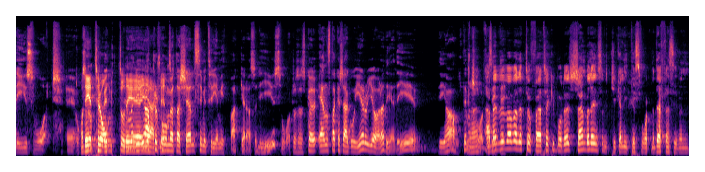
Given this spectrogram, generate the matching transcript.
det är ju svårt. eh, också. Och det är trångt och det ja, men är det är ju apropå jäkligt. att möta Chelsea med tre mittbackar, alltså det är ju svårt. Och så ska en stackars Agüero göra det. Det, är, det har alltid varit svårt för Ja, men vi var väldigt tuffa. Jag tycker både Chamberlain, som tycker är lite svårt med defensiven,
